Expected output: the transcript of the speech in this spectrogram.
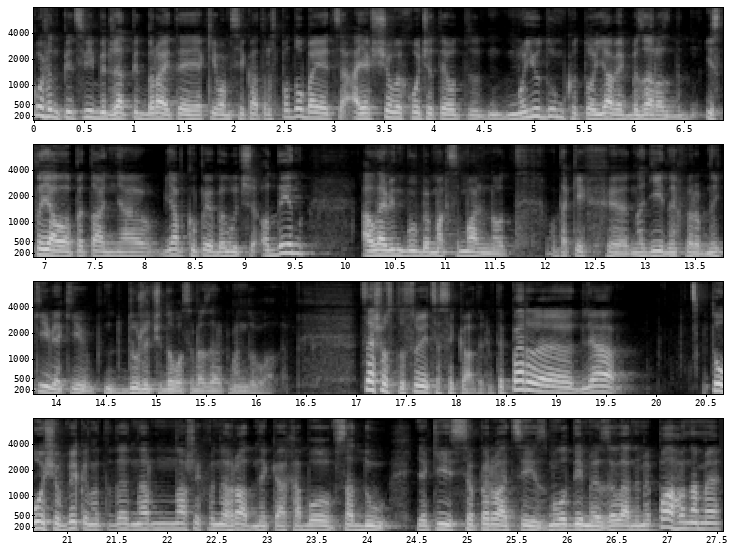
кожен під свій бюджет підбирайте, який вам секатор сподобається. А якщо ви хочете, от мою думку, то я якби зараз і стояло питання, я б купив би лучше один, але він був би максимально от, от таких е, надійних виробників, які дуже чудово себе зарекомендували. Це що стосується секаторів. Тепер е, для того, щоб виконати на наших виноградниках або в саду якісь операції з молодими зеленими пагонами,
